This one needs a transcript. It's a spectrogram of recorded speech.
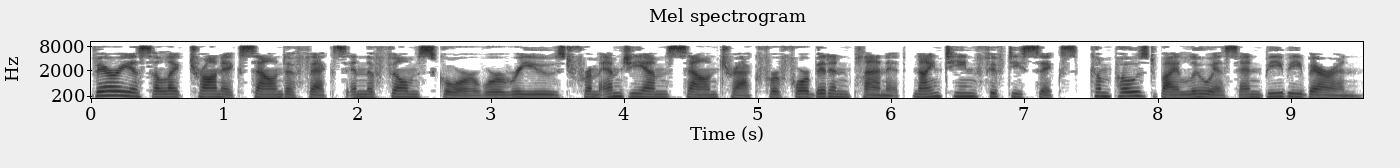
Various electronic sound effects in the film score were reused from MGM's soundtrack for Forbidden Planet 1956, composed by Louis and Bebe Barron.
